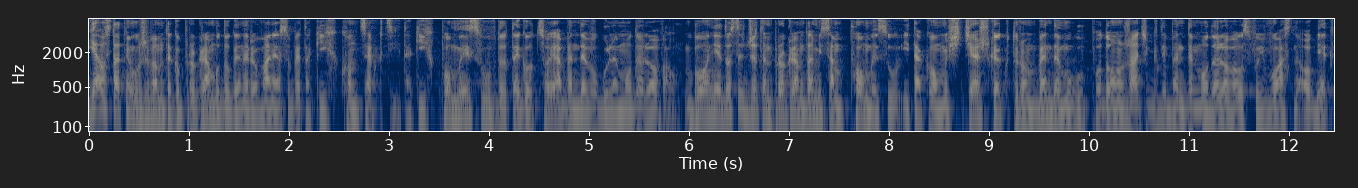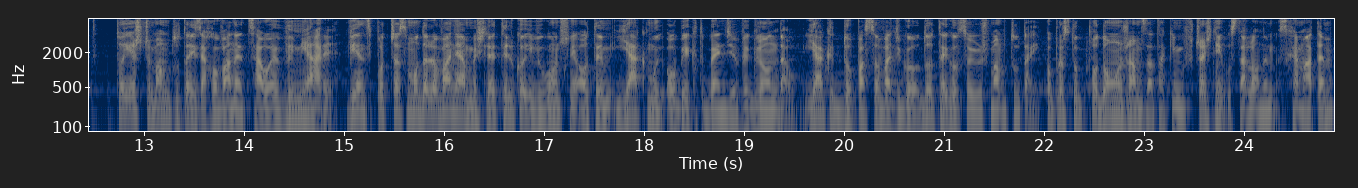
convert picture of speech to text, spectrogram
Ja ostatnio używam tego programu do generowania sobie takich koncepcji, takich pomysłów do tego, co ja będę w ogóle modelował. Bo nie dosyć, że ten program da mi sam pomysł i taką ścieżkę, którą będę mógł podążać, gdy będę modelował swój własny obiekt, to jeszcze mam tutaj zachowane całe wymiary. Więc podczas modelowania myślę tylko i wyłącznie o tym, jak mój obiekt będzie wyglądał, jak dopasować go do tego, co już mam tutaj. Po prostu podążam za takim wcześniej ustalonym schematem,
